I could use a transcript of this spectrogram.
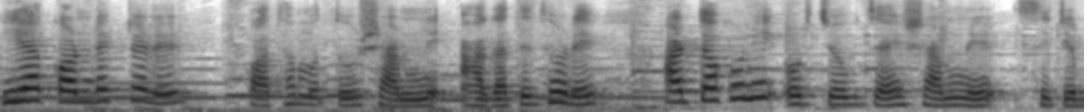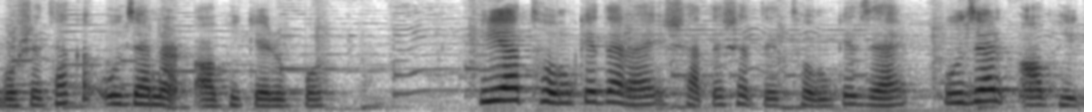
হিয়া কন্ডাক্টরের কথা মতো সামনে আগাতে ধরে আর তখনই ওর চোখ যায় সামনের সিটে বসে থাকা উজান আর অভিকের উপর। হিয়া থমকে দাঁড়ায়, সাথে সাথে থমকে যায় উজান, অভিক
